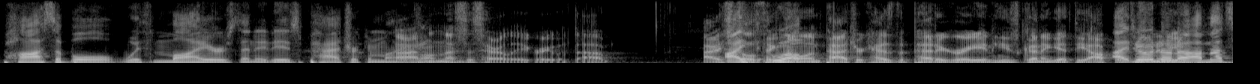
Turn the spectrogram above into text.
possible with Myers than it is Patrick and my I don't necessarily agree with that. I I still th- think well- Nolan Patrick has the pedigree, and he's going to get the I, opportunity. no, no, no. I'm not.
